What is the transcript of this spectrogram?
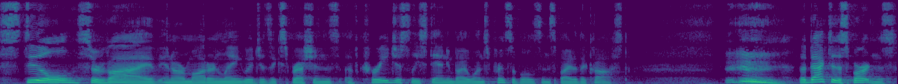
still survive in our modern language as expressions of courageously standing by one's principles in spite of the cost. but back to the Spartans.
